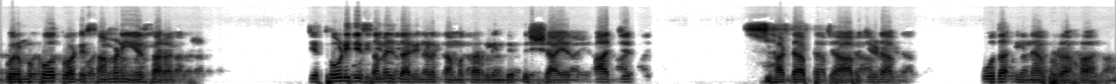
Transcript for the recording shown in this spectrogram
ਗੁਰਮਖੋ ਤੁਹਾਡੇ ਸਾਹਮਣੇ ਹੀ ਹੈ ਸਾਰਾ ਕੁਝ ਜੇ ਥੋੜੀ ਜਿਹੀ ਸਮਝਦਾਰੀ ਨਾਲ ਕੰਮ ਕਰ ਲੈਂਦੇ ਤੇ ਸ਼ਾਇਦ ਅੱਜ ਸਾਡਾ ਪੰਜਾਬ ਜਿਹੜਾ ਉਹਦਾ ਇੰਨਾ ਬੁਰਾ ਹਾਲ ਨਾ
